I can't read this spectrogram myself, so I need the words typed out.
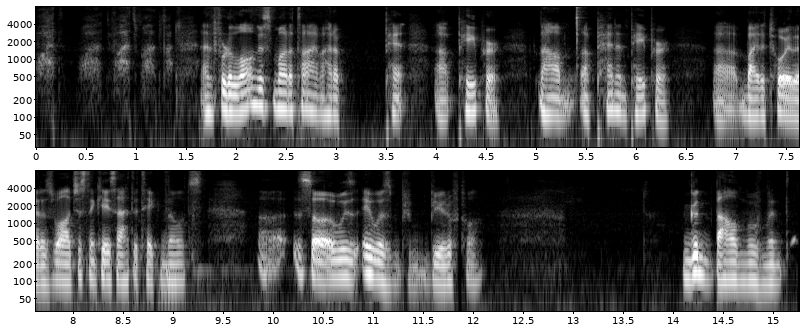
what? What? What? What, what? and for the longest amount of time I had a pen uh, paper um, a pen and paper uh, by the toilet as well just in case I had to take notes. Uh, so it was it was beautiful. Good bowel movement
